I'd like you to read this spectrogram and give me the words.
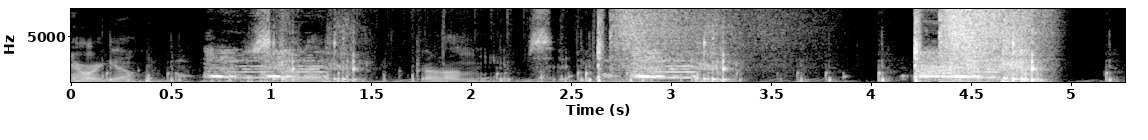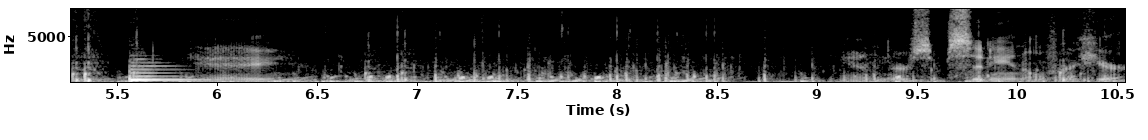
There we go. Just gotta go on the obsidian. Yay. And there's obsidian over here.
